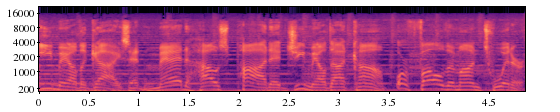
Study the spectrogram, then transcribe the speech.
Email the guys at madhousepod at gmail.com or follow them on Twitter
